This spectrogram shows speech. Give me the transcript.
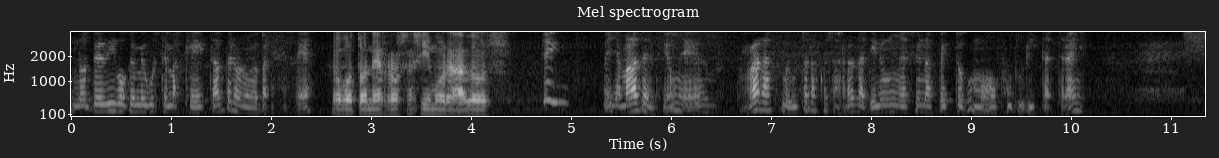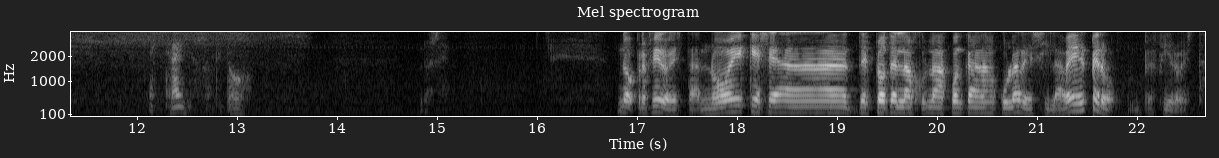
No te digo que me guste más que esta, pero no me parece fea. Los botones rosas y morados. Sí, me llama la atención. Es rara, me gustan las cosas raras, tiene un, así un aspecto como futurista extraño. Extraño, sobre todo. No sé. No, prefiero esta. No es que sea te exploten las, cuencas oculares si la ves, pero prefiero esta.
